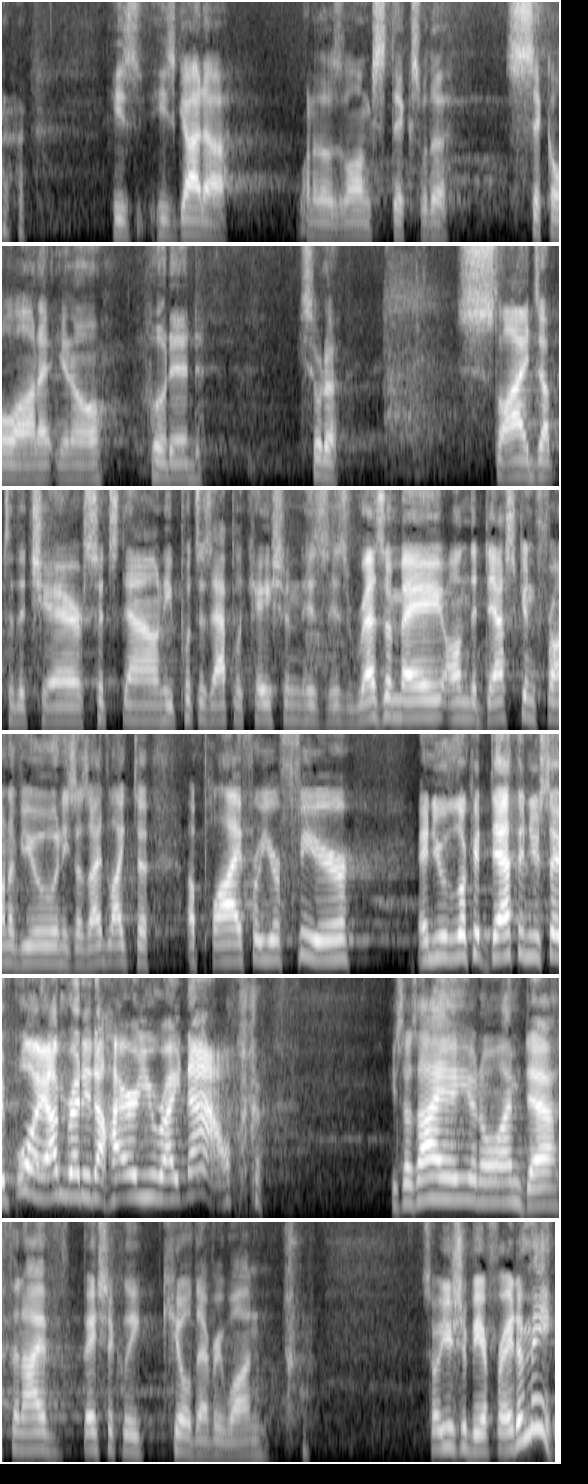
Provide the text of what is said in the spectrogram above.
he's, he's got a, one of those long sticks with a sickle on it, you know, hooded. He sort of slides up to the chair, sits down, he puts his application, his, his resume on the desk in front of you, and he says, I'd like to apply for your fear. and you look at death and you say, Boy, I'm ready to hire you right now. he says, I, you know, I'm death and I've basically killed everyone. so you should be afraid of me.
